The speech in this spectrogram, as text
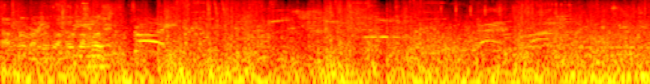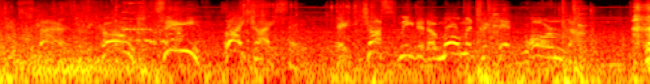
Vamos, vamos, vamos, There we go! See? Like I say, it just needed a moment to get warmed up. So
